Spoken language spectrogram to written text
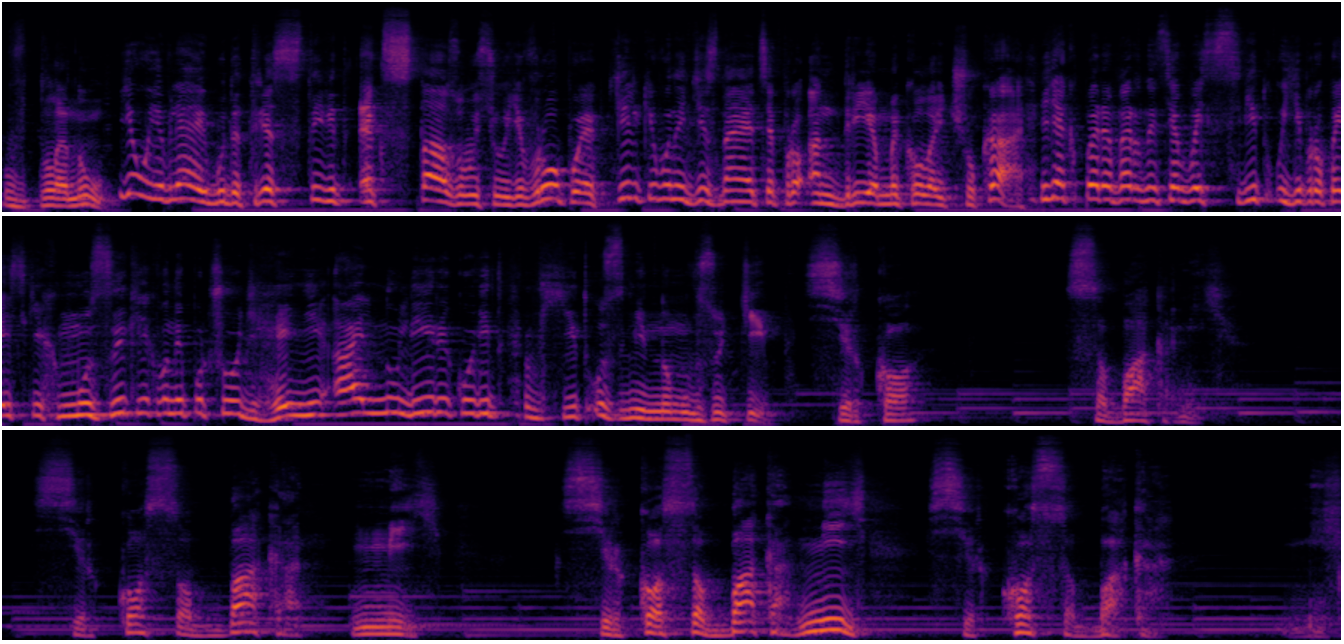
в плену. Я уявляю, як буде трясти від екстазу усю Європу, як тільки вони дізнаються про Андрія Миколайчука, як перевернеться весь світ у європейських музик, як вони почують геніальну лірику від вхід у змінному взутті. Сірко, собака мій. Сірко собака мій. Сірко собака мій. Сірко собака мій.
